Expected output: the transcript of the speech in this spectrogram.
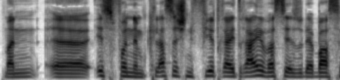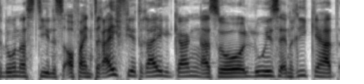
Man äh, ist von einem klassischen 4-3-3, was ja so der Barcelona-Stil ist, auf ein 3-4-3 gegangen. Also Luis Enrique hat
